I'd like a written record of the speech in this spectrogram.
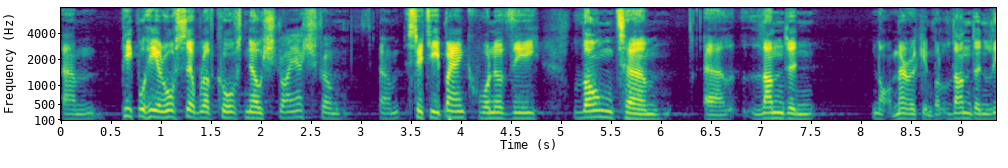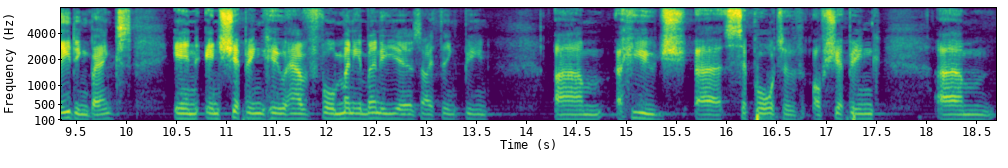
Um, people here also will, of course, know Shreyas from um, Citibank, one of the long-term uh, London, not American, but London leading banks in, in shipping who have for many, many years, I think, been um, a huge uh, support of, of shipping, um,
